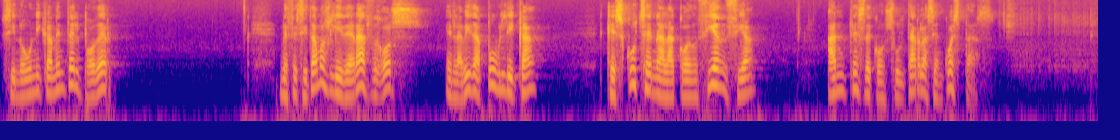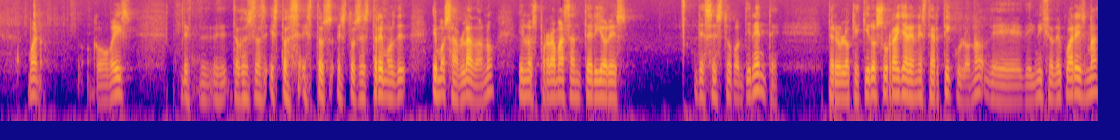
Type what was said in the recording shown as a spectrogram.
sino únicamente el poder. Necesitamos liderazgos en la vida pública que escuchen a la conciencia antes de consultar las encuestas. Bueno, como veis, de, de- todos estos, estos, estos, extremos hemos hablado ¿no? en los programas anteriores de Sexto Continente. Pero lo que quiero subrayar en este artículo ¿no? de, inicio de Cuaresma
